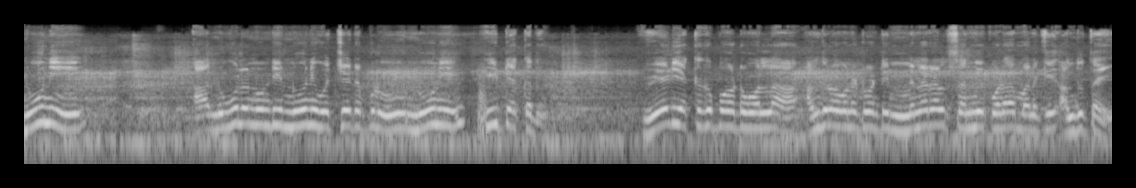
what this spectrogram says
నూనె ఆ నువ్వుల నుండి నూనె వచ్చేటప్పుడు నూనె హీట్ ఎక్కదు. వేడి ఎక్కకపోవటం వల్ల అందులో ఉన్నటువంటి మినరల్స్ అన్నీ కూడా మనకి అందుతాయి.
